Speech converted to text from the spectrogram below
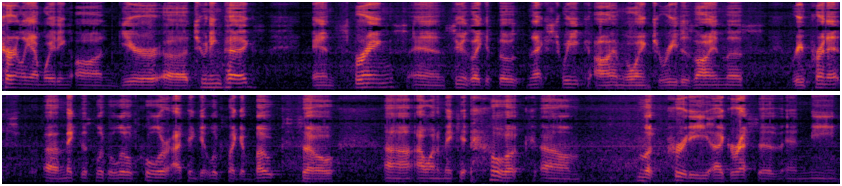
currently I'm waiting on gear uh, tuning pegs and springs, and as soon as I get those next week, I'm going to redesign this, reprint it, uh, make this look a little cooler. I think it looks like a boat, so uh, I want to make it look um, look pretty aggressive and mean.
